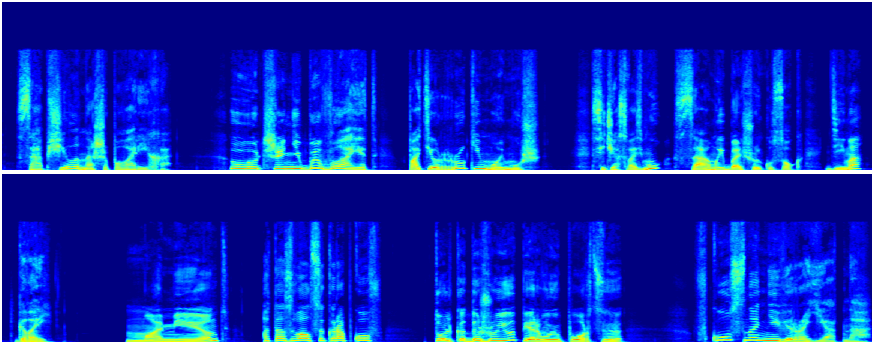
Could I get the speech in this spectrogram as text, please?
— сообщила наша повариха. «Лучше не бывает!» — потер руки мой муж. «Сейчас возьму самый большой кусок. Дима, говори». «Момент!» — отозвался Коробков. «Только дожую первую порцию. Вкусно невероятно.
